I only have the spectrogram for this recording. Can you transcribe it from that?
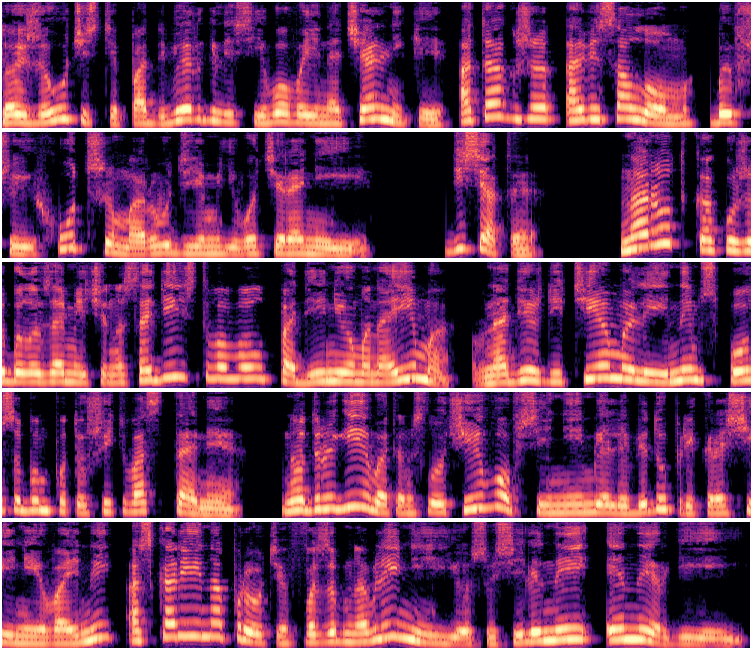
Той же участи подверглись его военачальники, а также Авесолом, бывший худшим орудием его тирании. Десятое. Народ, как уже было замечено, содействовал падению Манаима в надежде тем или иным способом потушить восстание. Но другие в этом случае вовсе не имели в виду прекращение войны, а скорее, напротив, возобновление ее с усиленной энергией.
